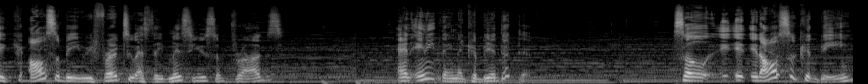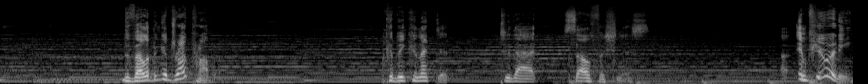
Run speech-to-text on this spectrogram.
it can also be referred to as the misuse of drugs and anything that could be addictive. So it, it also could be developing a drug problem. It could be connected to that selfishness. Uh, impurity.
